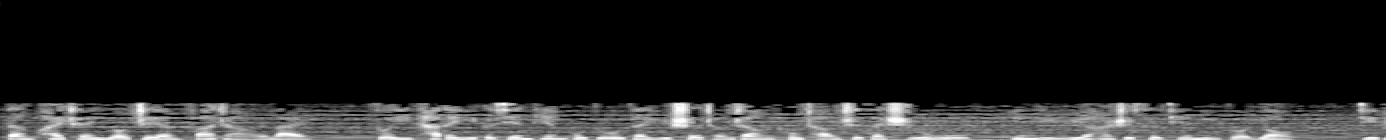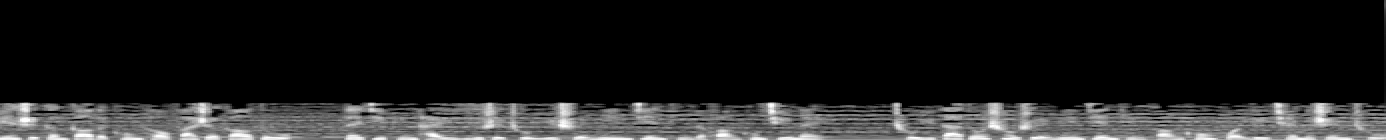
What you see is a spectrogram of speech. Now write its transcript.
但快沉由 GM 发展而来，所以它的一个先天不足在于射程上通常是在十五英里约二十四千米左右。即便是更高的空投发射高度，载机平台依旧是处于水面舰艇的防空区内，处于大多数水面舰艇防空火力圈的深处。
